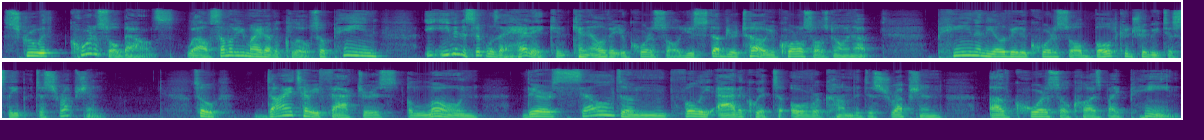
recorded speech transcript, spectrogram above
screw with cortisol balance? Well, some of you might have a clue. So pain, even as simple as a headache, can, can elevate your cortisol. You stub your toe, your cortisol is going up. Pain and the elevated cortisol both contribute to sleep disruption. So dietary factors alone, they're seldom fully adequate to overcome the disruption of cortisol caused by pain.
